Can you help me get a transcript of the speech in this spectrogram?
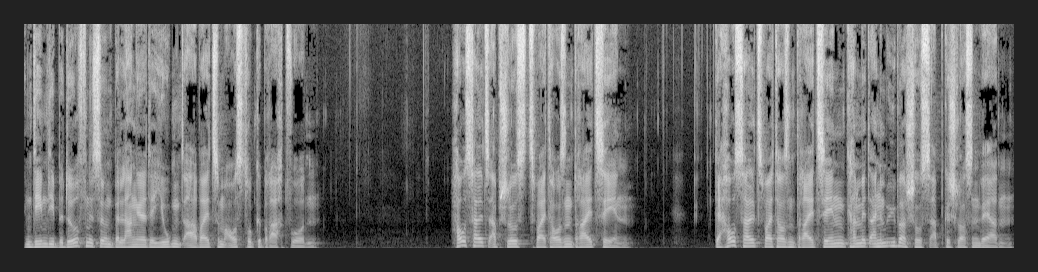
in dem die Bedürfnisse und Belange der Jugendarbeit zum Ausdruck gebracht wurden. Haushaltsabschluss 2013 Der Haushalt 2013 kann mit einem Überschuss abgeschlossen werden.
